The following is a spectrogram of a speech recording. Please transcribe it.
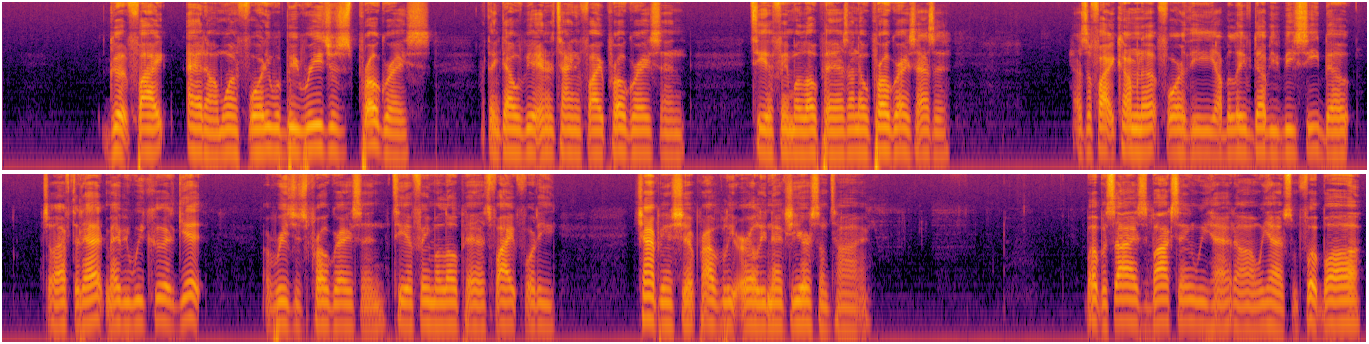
good fight at um, 140 would be Regis Prograis. I think that would be an entertaining fight. Prograis and Teofimo Lopez. I know Prograis has a has a fight coming up for the I believe WBC belt. So after that, maybe we could get a Regis Prograis and Teofimo Lopez fight for the championship probably early next year sometime. But besides boxing, we had um, we had some football.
